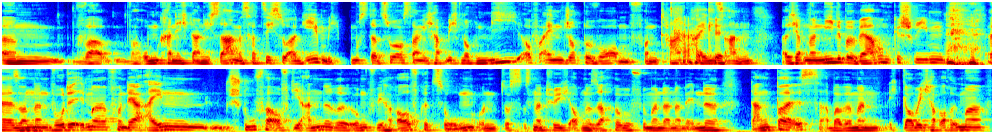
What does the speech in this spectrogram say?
Ähm, war, warum kann ich gar nicht sagen? Es hat sich so ergeben. Ich muss dazu auch sagen, ich habe mich noch nie auf einen Job beworben, von Tag okay. 1 an. Also ich habe noch nie eine Bewerbung geschrieben, äh, sondern wurde immer von der einen Stufe auf die andere irgendwie heraufgezogen. Und das ist natürlich auch eine Sache, wofür man dann am Ende dankbar ist. Aber wenn man, ich glaube, ich habe auch immer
